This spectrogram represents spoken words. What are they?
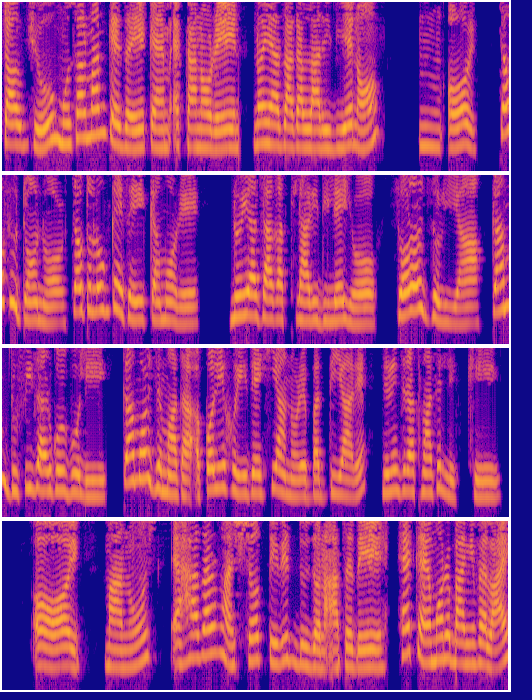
চাউভিউ মুসলমান কে যে কেম একানরে নয়া জাগাল লারি দিয়ে ন? উম ওই চাউভিউ ডনর চাউটলং কে যে কামরে নয়া জাগাত লারি দিলে জর জরিয়া কাম দুফি জারগুর বলি কামর জেমাদা অকলি হই দে হিয়ানরে বাদ্দিয়ারে নিরঞ্জরাত মাঝে লিখে। ওই মানুষ এহাজার পাঁচশো তিরিশ দুজন আছে দে। হে কেমর বাঙি ফেলায়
